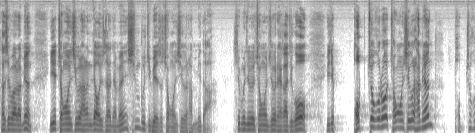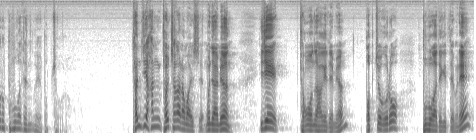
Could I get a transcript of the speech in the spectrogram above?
다시 말하면 이 정혼식을 하는데 어디서 하냐면 신부 집에서 정혼식을 합니다. 신부 집에서 정혼식을 해가지고 이제 법적으로 정혼식을 하면 법적으로 부부가 되는 거예요. 법적으로. 단지 한 절차가 남아 있어요. 뭐냐면 이제 정혼을 하게 되면 법적으로 부부가 되기 때문에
